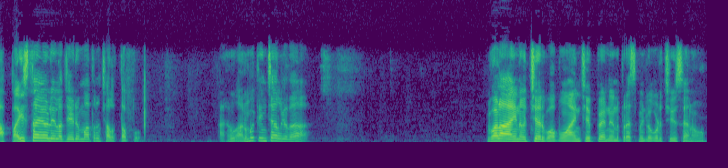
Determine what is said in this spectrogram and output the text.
ఆ పై స్థాయి వాళ్ళు ఇలా చేయడం మాత్రం చాలా తప్పు. అను అనుమతించాలి కదా. ఇవాళ ఆయన వచ్చారు పాపం. ఆయన చెప్పాడు నేను ప్రెస్ మీట్లో కూడా చూశాను.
